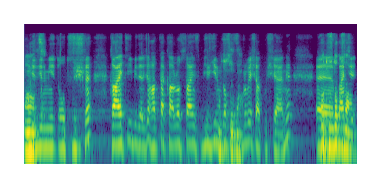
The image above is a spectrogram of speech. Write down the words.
Evet. 1.27-33 ile. Gayet iyi bir derece. Hatta Carlos Sainz 1.29-05 atmış yani. Ee, 39 bence abi.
